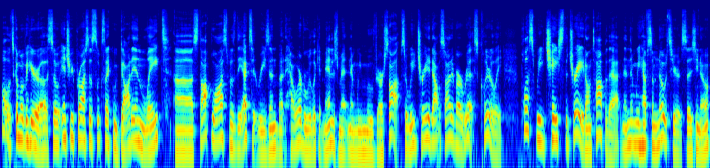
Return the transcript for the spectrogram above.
Well, let's come over here. Uh, so entry process looks like we got in late. Uh, stop loss was the exit reason, but however, we look at management and then we moved our stop. So we traded outside of our risk, clearly. Plus, we chased the trade on top of that. And then we have some notes here that says, you know,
